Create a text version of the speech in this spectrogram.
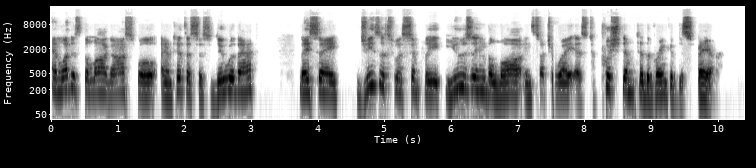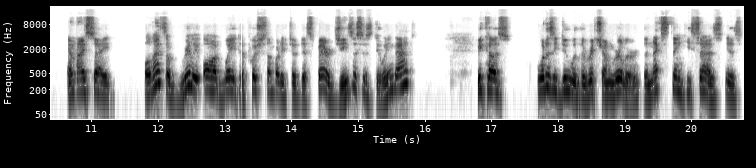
And what does the law gospel antithesis do with that? They say Jesus was simply using the law in such a way as to push them to the brink of despair. And I say, well, that's a really odd way to push somebody to despair. Jesus is doing that because what does he do with the rich young ruler? The next thing he says is,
